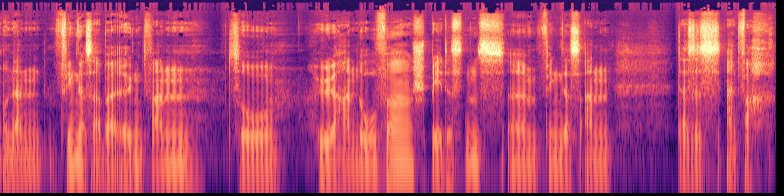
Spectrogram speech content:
Und dann fing das aber irgendwann so Höhe Hannover, spätestens äh, fing das an, dass es einfach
